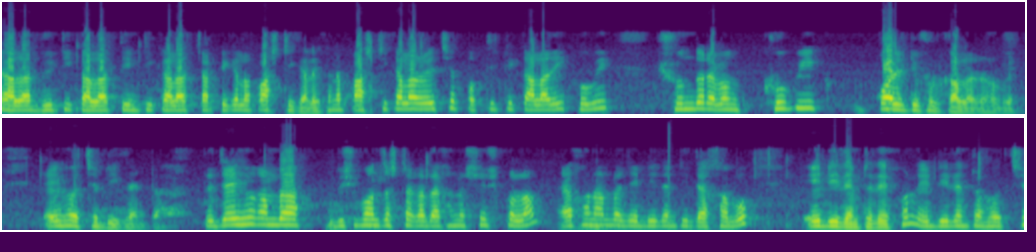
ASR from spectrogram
কালার দুইটি কালার তিনটি কালার চারটি কালার পাঁচটি কালার এখানে পাঁচটি কালার রয়েছে, প্রত্যেকটি কালারই খুবই সুন্দর এবং খুবই কোয়ালিটিফুল কালার হবে। এই হচ্ছে ডিজাইনটা তো যাই হোক, আমরা দুশো পঞ্চাশ টাকা দেখানো শেষ করলাম। এখন আমরা যে ডিজাইনটি দেখাবো, এই ডিজাইনটা দেখুন। এই ডিজাইনটা হচ্ছে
